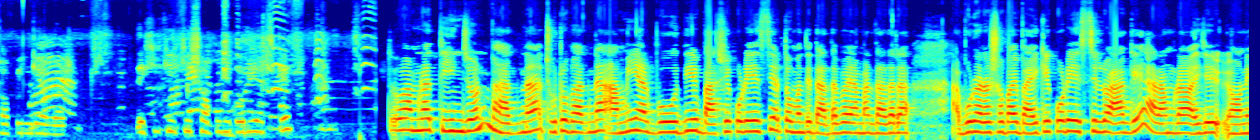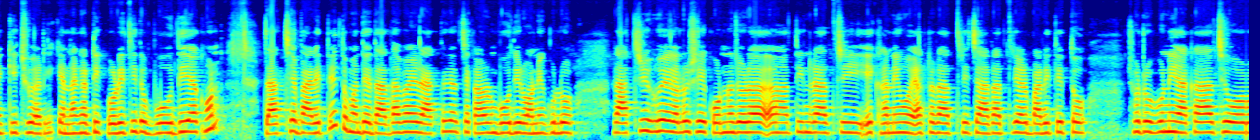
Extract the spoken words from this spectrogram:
শপিংয়ে আবার। দেখি কি কি শপিং করি আজকে। তো আমরা তিনজন ভাগনা, ছোট ভাগনা, আমি আর বৌদি বাসে করে এসেছি আর তোমাদের দাদাভাই, আমার দাদারা, বুড়ারা সবাই বাইকে করে এসেছিল আগে আর আমরা এই যে অনেক কিছু আর কি কেনাকাটি করেছি। তো বৌদি এখন যাচ্ছে বাড়িতে, তোমাদের দাদাভাই রাখতে যাচ্ছে কারণ বৌদির অনেকগুলো রাত্রি হয়ে গেল সেই কর্ণজোড়া তিন রাত্রি, এখানেও একটা রাত্রি, চার রাত্রি আর বাড়িতে তো ছোটো বোনই একা আছে ওর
